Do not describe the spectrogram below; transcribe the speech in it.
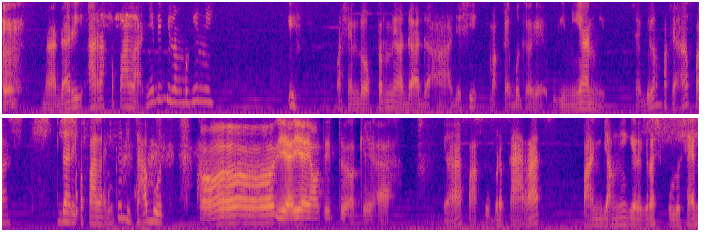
Hmm. Nah dari arah kepalanya dia bilang begini ih pasien dokter nih ada-ada aja sih pakai kayak beginian gitu. Saya bilang pakai apa? Dari kepala itu dicabut. Oh iya iya yang waktu itu. Oke okay, ah. Ya paku berkarat panjangnya kira-kira 10 cm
